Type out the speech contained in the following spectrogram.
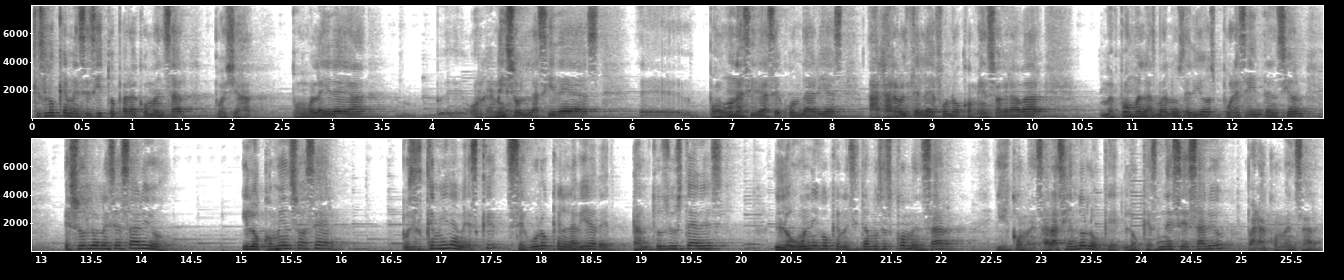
¿Qué es lo que necesito para comenzar? Pues ya, pongo la idea, eh, organizo las ideas, eh, pongo unas ideas secundarias, agarro el teléfono, comienzo a grabar, me pongo en las manos de Dios por esa intención. Eso es lo necesario. Y lo comienzo a hacer. Pues es que miren, es que seguro que en la vida de tantos de ustedes, lo único que necesitamos es comenzar y comenzar haciendo lo que, lo que es necesario para comenzar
